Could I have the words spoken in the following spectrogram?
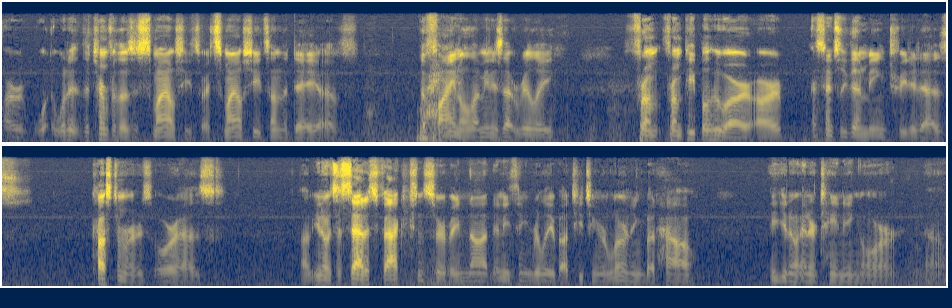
or what, what the term for those is smile sheets, right? Smile sheets on the day of the right. final. I mean, is that really from from people who are are essentially then being treated as customers or as um, you know, it's a satisfaction survey, not anything really about teaching or learning, but how you know entertaining or um,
